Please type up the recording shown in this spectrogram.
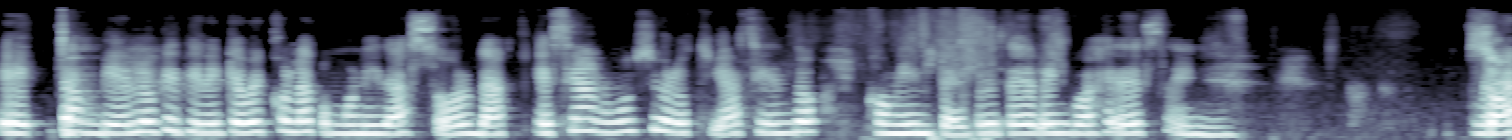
Eh, también lo que tiene que ver con la comunidad sorda. Ese anuncio lo estoy haciendo con intérprete de lenguaje de señas. Son,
